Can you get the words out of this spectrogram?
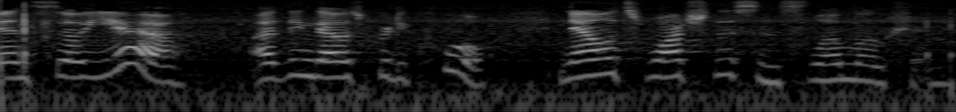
And so yeah, I think that was pretty cool. Now let's watch this in slow motion.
